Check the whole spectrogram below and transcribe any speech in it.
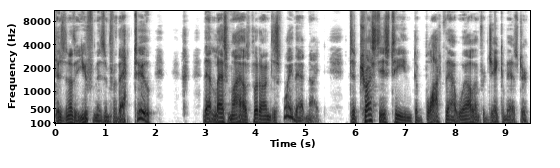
there's another euphemism for that too. that Les Miles put on display that night. To trust his team to block that well and for Jacob Hester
